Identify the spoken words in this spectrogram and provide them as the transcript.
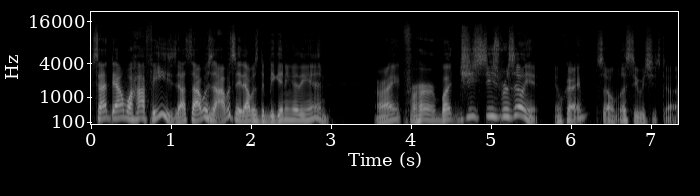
sat down with Hafiz. That's I was I would say that was the beginning of the end. All right, for her, but she's she's resilient. Okay, so let's see what she's uh,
